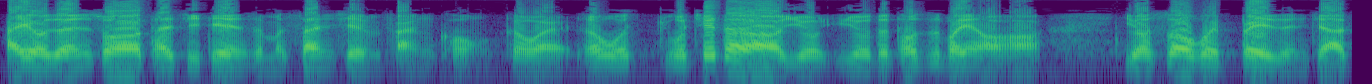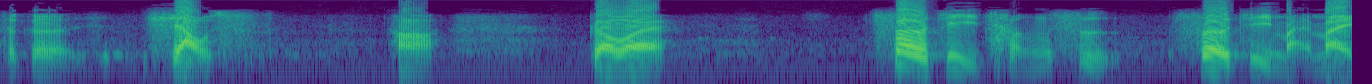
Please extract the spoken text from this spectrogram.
还有人说台积电什么三线翻空，各位，呃，我我觉得有有的投资朋友哈，有时候会被人家这个笑死。啊，各位，设计城市、设计买卖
